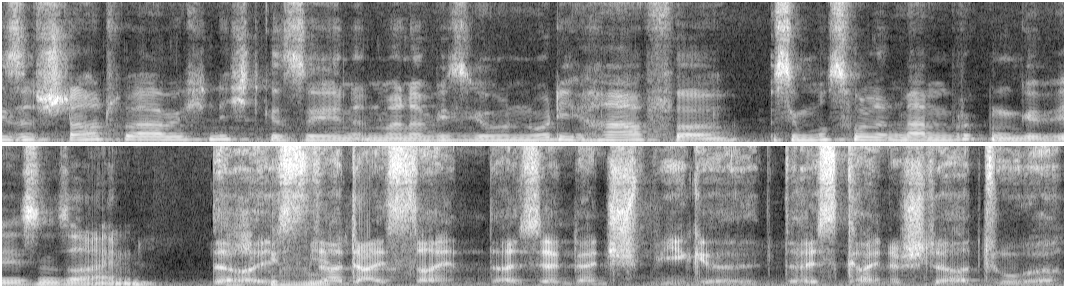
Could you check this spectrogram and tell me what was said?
Diese Statue habe ich nicht gesehen in meiner Vision, nur die Harfe. Sie muss wohl in meinem Rücken gewesen sein. Da ist, mir- da, da ist ein, da ist irgendein Spiegel, da ist keine Statue.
